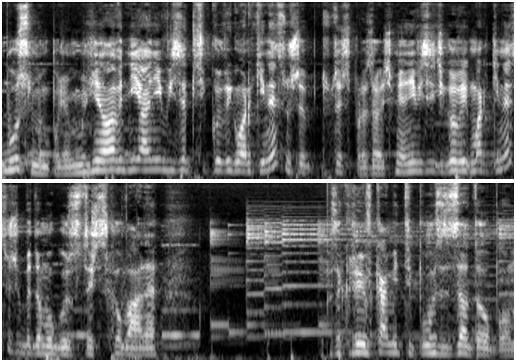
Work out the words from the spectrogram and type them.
W ósmym poziomie. Nawet ja nie widzę jakiegokolwiek marginesu, żeby... Tu też sprawdzaliśmy. Ja nie widzę jakiegokolwiek marginesu, żeby to mogło zostać schowane. Poza kryjówkami typu za tobą.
